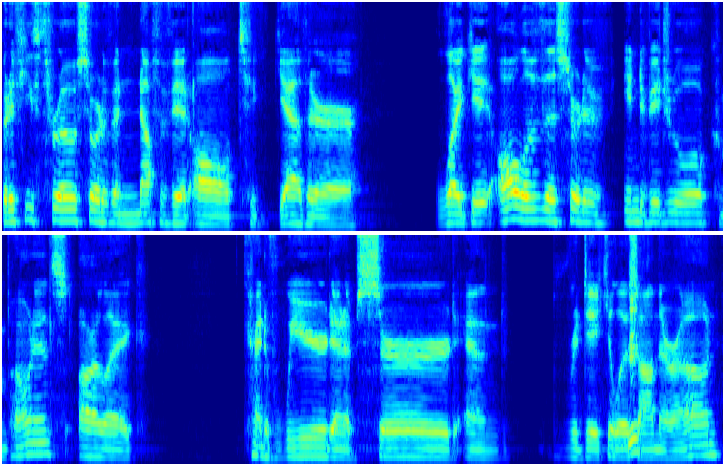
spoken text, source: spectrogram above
but if you throw sort of enough of it all together like it all of the sort of individual components are like kind of weird and absurd and ridiculous Mhm. on their own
